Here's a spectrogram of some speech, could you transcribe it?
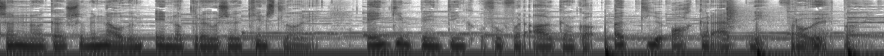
sönnunagag sem við náðum inn á draugasögu kynnslóðinni. Engin binding og þú far aðgang á öllu okkar efni frá upphafi.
